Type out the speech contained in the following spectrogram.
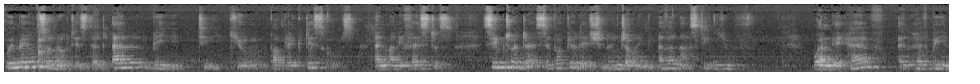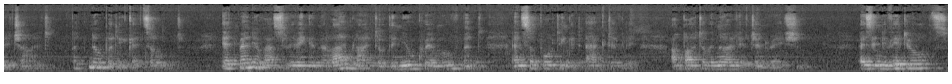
we may also notice that LGBTQ public discourse and manifestos seem to address a population enjoying everlasting youth. One may have and have been a child, but nobody gets old. Yet many of us living in the limelight of the new queer movement and supporting it actively are part of an earlier generation. As individuals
